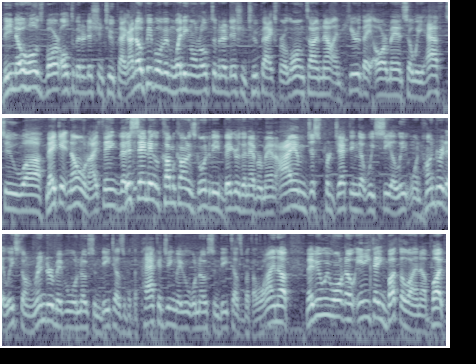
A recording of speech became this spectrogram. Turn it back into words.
the No Holds Bar Ultimate Edition 2-pack. I know people have been waiting on Ultimate Edition 2-packs for a long time now, and here they are, man, so we have to uh, make it known. I think think that this San Diego Comic-Con is going to be bigger than ever, man. I am just projecting that we see Elite 100, at least on render. Maybe we'll know some details about the packaging. Maybe we'll know some details about the lineup. Maybe we won't know anything but the lineup, but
